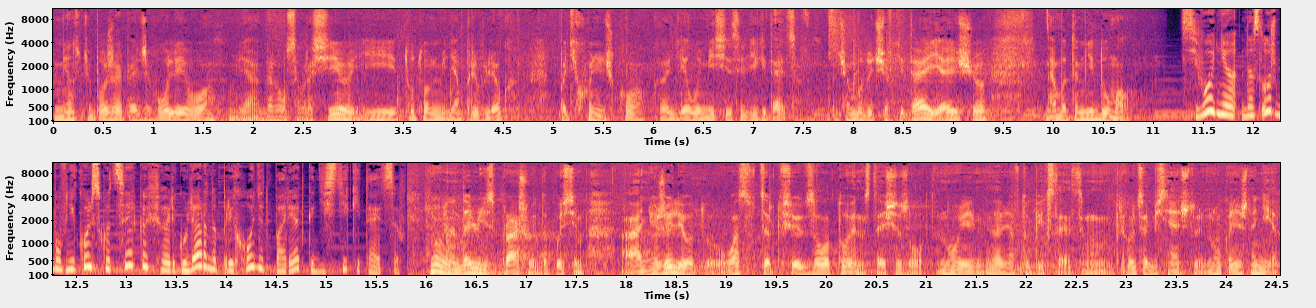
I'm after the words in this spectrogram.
милостью Божией, опять же, волей его, я вернулся в Россию, и тут он меня привлек потихонечку к делу миссии среди китайцев. Причем, будучи в Китае, я еще об этом не думал. Сегодня на службу в Никольскую церковь регулярно приходит порядка 10 китайцев. Ну, иногда люди спрашивают, допустим, а неужели вот у вас в церкви все это золотое, настоящее золото? Ну, и иногда меня в тупик ставят. Приходится объяснять, что, ну, конечно, нет.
